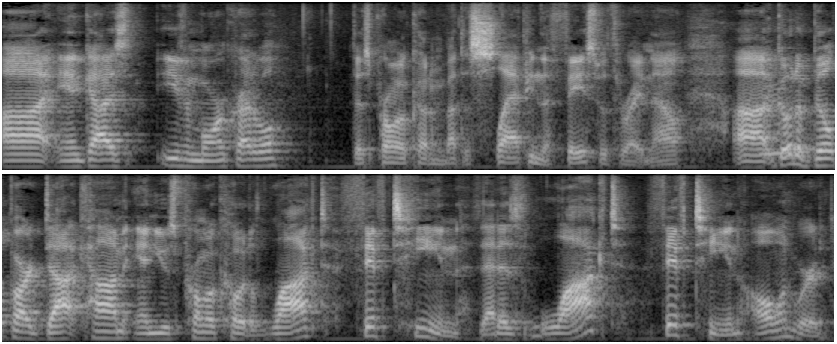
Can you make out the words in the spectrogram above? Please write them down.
Uh, and guys, even more incredible, this promo code I'm about to slap you in the face with right now. Uh, go to builtbar.com and use promo code LOCKED15. That is LOCKED15, all one word.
